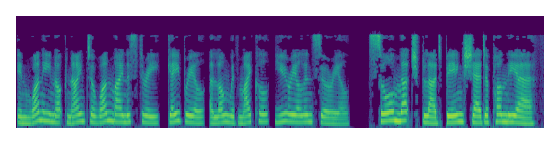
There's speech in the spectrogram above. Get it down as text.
In 1 Enoch 9-1-3, Gabriel, along with Michael, Uriel and Suriel, saw much blood being shed upon the earth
